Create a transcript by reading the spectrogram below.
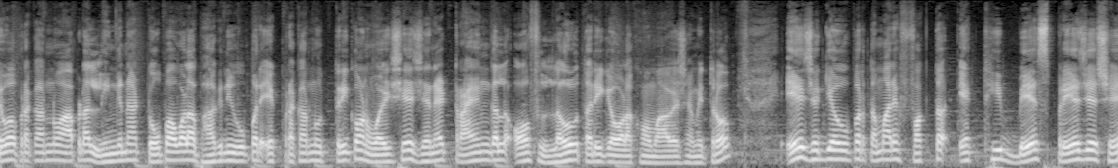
એવા પ્રકારનો આપણા લિંગના ટોપાવાળા ભાગની ઉપર એક પ્રકારનું ત્રિકોણ હોય છે, જેને ટ્રાયેંગલ ઓફ લવ તરીકે ઓળખવામાં આવે છે મિત્રો. એ જગ્યા ઉપર તમારે ફક્ત એકથી બે સ્પ્રે જે છે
